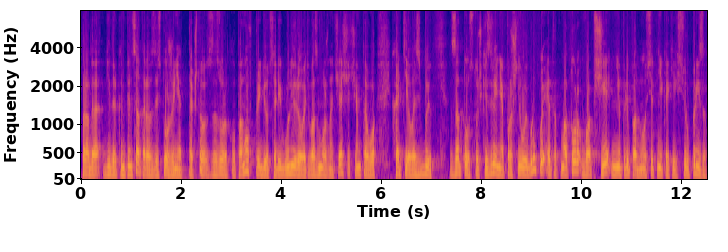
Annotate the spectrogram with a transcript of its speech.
Правда, гидрокомпенсаторов здесь тоже нет, так что зазоры клапанов придется регулировать, возможно, чаще, чем того хотелось бы. Зато с точки зрения поршневой группы этот мотор вообще не преподносит никаких сюрпризов.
